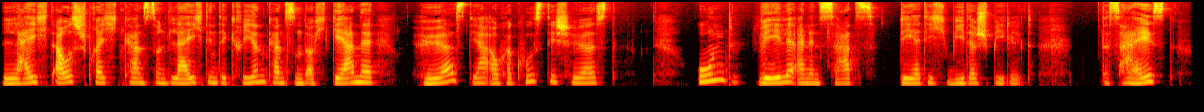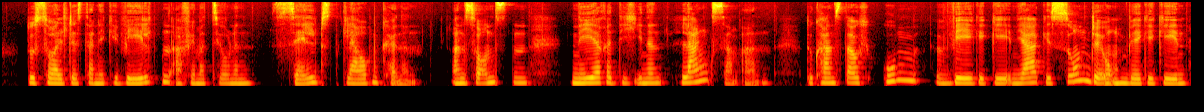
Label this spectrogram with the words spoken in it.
leicht aussprechen kannst und leicht integrieren kannst und auch gerne hörst, ja, auch akustisch hörst. Und wähle einen Satz, der dich widerspiegelt. Das heißt, du solltest deine gewählten Affirmationen selbst glauben können. Ansonsten nähere dich ihnen langsam an. Du kannst auch Umwege gehen, ja, gesunde Umwege gehen,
